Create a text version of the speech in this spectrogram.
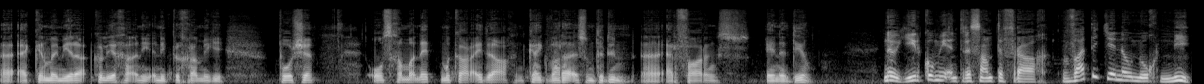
Uh, ek en my mede kollega in die in die programmetjie Porsche ons gaan maar net mekaar uitdaag en kyk wat daar is om te doen, uh, ervarings en 'n deel. Nou hier kom 'n interessante vraag. Wat het jy nou nog nie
